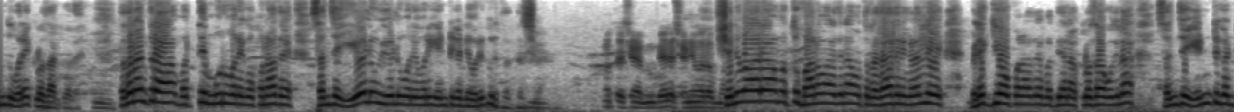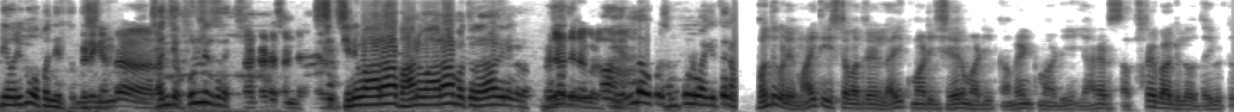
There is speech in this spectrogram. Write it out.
ಒಂದೂವರೆ ಕ್ಲೋಸ್ ಆಗ್ತದೆ. ತದನಂತರ ಮತ್ತೆ ಮೂರುವರೆಗೆ ಓಪನ್ ಆದ್ರೆ ಸಂಜೆ ಏಳು ಏಳುವರೆವರೆಗೆ ಎಂಟು ಗಂಟೆವರೆಗೂ ಇರ್ತದೆ ದರ್ಶನ. ಮತ್ತೆ ಶ- ಬೇರೆ ಶನಿವಾರ ಶನಿವಾರ ಮತ್ತು ಭಾನುವಾರ ದಿನ ಮತ್ತು ರಜಾ ದಿನಗಳಲ್ಲಿ ಬೆಳಗ್ಗೆ ಓಪನ್ ಆದ್ರೆ ಮಧ್ಯಾಹ್ನ ಕ್ಲೋಸ್ ಆಗೋದಿಲ್ಲ ಸಂಜೆ ಎಂಟು ಗಂಟೆವರೆಗೂ ಓಪನ್ ಇರ್ತದೆ. ಬೆಳಗ್ಗೆಯಿಂದ ಸಂಜೆ ಫುಲ್ ಇರ್ತದೆ. ಸಾಟರ್ಡೆ ಸಂಡೇ ಶಿ- ಶನಿವಾರ ಭಾನುವಾರ ಮತ್ತು ರಜಾ ದಿನಗಳು. ರಜಾ ದಿನಗಳು. ಹಾ, ಎಲ್ಲವೂ ಕೂಡ ಸಂಪೂರ್ಣವಾಗಿರ್ತದೆ ಬಂಧುಗಳೇ ಮಾಹಿತಿ ಇಷ್ಟವಾದರೆ ಲೈಕ್ ಮಾಡಿ ಶೇರ್ ಮಾಡಿ ಕಮೆಂಟ್ ಮಾಡಿ. ಯಾರ್ಯಾರು ಸಬ್ಸ್ಕ್ರೈಬ್ ಆಗಿಲ್ಲೋ ದಯವಿಟ್ಟು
